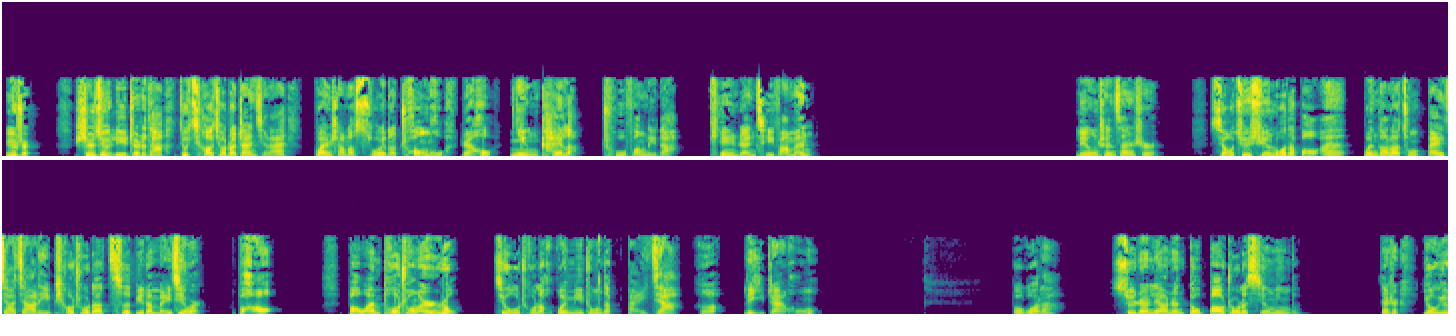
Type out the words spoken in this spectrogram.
于是失去理智的他就悄悄的站起来，关上了所有的窗户，然后拧开了厨房里的天然气阀门。凌晨三时，小区巡逻的保安闻到了从白家家里飘出的刺鼻的煤气味不好！保安破窗而入，救出了昏迷中的白家和李占红。不过呢。虽然两人都保住了性命吧，但是由于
